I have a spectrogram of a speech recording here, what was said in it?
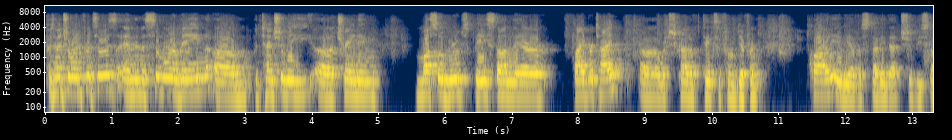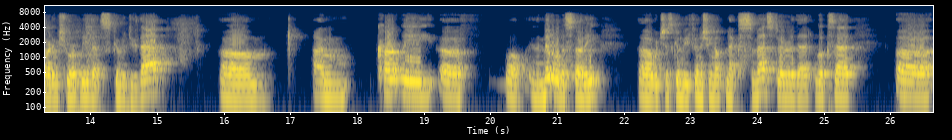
potential inferences. And in a similar vein, um, potentially uh, training muscle groups based on their fiber type, uh, which kind of takes it from a different quality. We have a study that should be starting shortly that's going to do that. Um, I'm currently, uh, well, in the middle of a study uh, which is going to be finishing up next semester, that looks at uh,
